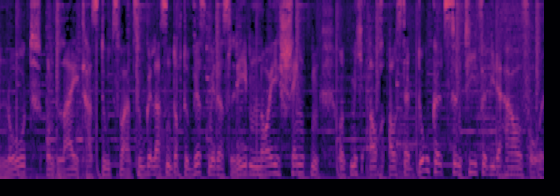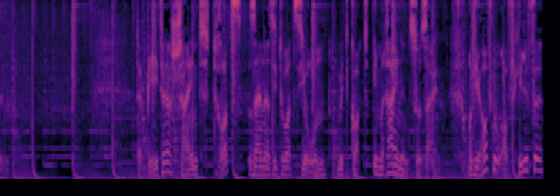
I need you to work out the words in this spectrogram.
Not und Leid hast du zwar zugelassen, doch du wirst mir das Leben neu schenken und mich auch aus der dunkelsten Tiefe wieder heraufholen. Der Beter scheint trotz seiner Situation mit Gott im Reinen zu sein und die Hoffnung auf Hilfe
